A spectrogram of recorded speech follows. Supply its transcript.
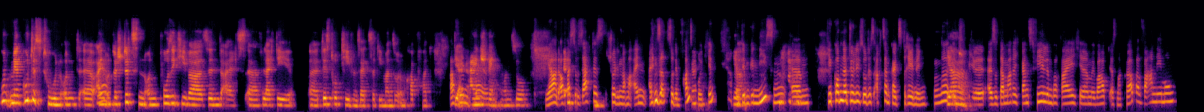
gut, mehr Gutes tun und äh, einen ja. unterstützen und positiver sind als äh, vielleicht die äh, destruktiven Sätze, die man so im Kopf hat, Auf die einen einschränken und so. Ja, und auch was du sagtest, Entschuldigung, nochmal ein, ein Satz zu dem Franzbrötchen ja. und dem Genießen. Ähm, hier kommt natürlich so das Achtsamkeitstraining ne, ja. ins Spiel. Also da mache ich ganz viel im Bereich ähm, überhaupt erstmal Körperwahrnehmung.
